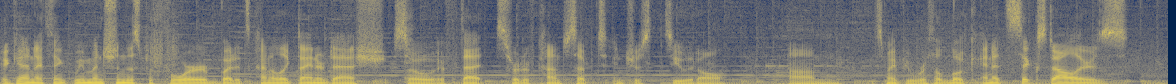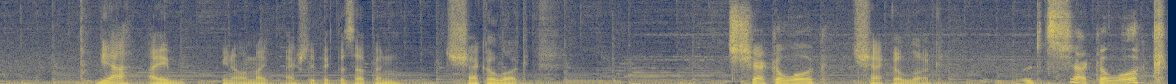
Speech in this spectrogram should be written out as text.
again, I think we mentioned this before, but it's kind of like Diner Dash. So if that sort of concept interests you at all, um, this might be worth a look. And it's six dollars. Yeah, I, you know, I might actually pick this up and check a look. Check a look. Check a look. Check a look.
